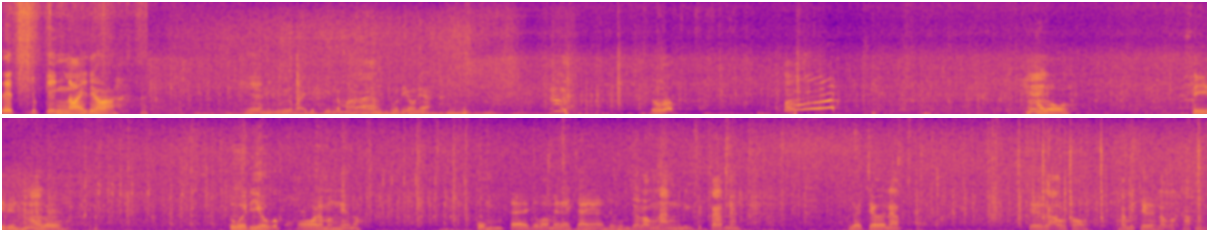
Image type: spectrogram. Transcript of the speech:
ติดอยู่กิ่งหน่อยเดียวอะแค่นี้ก็ไม่ไหวจะกินละมั้งตัวเดียวเนี่ยอื้อดูครับป๊าดห้าโลสี่ถึงห้าโล ตัวเดียวก็พอแล้วมั้งเนี่ยเนาะพุ่มแต่ก็บอกไม่แน่ใจนะเดี๋ยวผมจะลองนั่งดูอีกสักแป๊บหนึ่งเผื่อเจอนะครับ เจอก็เอาต่อ ถ้าไม่เจอเราก็กลับนะ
